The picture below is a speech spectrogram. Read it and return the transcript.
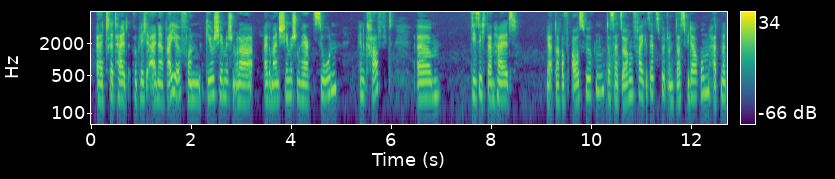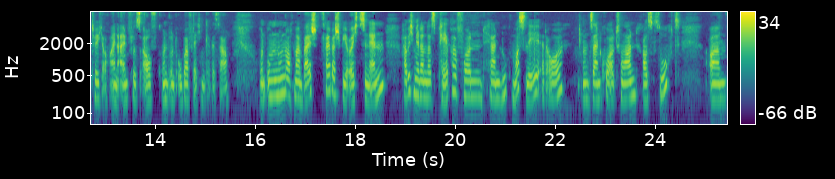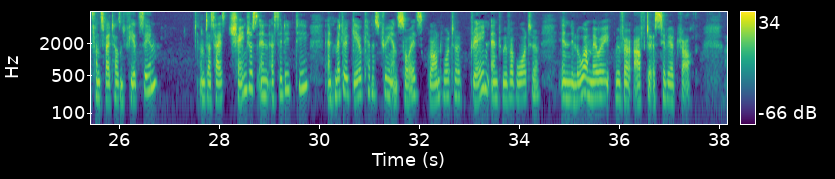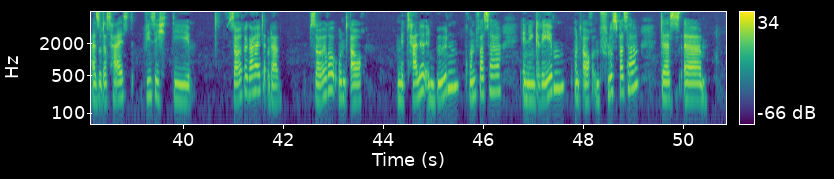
äh, tritt halt wirklich eine Reihe von geochemischen oder allgemein chemischen Reaktionen in Kraft, ähm, die sich dann halt ja, darauf auswirken, dass halt Säuren freigesetzt wird und das wiederum hat natürlich auch einen Einfluss auf Grund- und Oberflächengewässer. Und um nun noch mal ein Beisp Fallbeispiel euch zu nennen, habe ich mir dann das Paper von Herrn Luke Mosley et al. und seinen Co-Autoren rausgesucht ähm, von 2014. Und das heißt Changes in Acidity and Metal Geochemistry in Soils, Groundwater, Drain and River Water in the Lower Mary River after a severe drought. Also das heißt, wie sich die Säuregehalte oder Säure und auch Metalle in Böden, Grundwasser, in den Gräben und auch im Flusswasser des äh,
